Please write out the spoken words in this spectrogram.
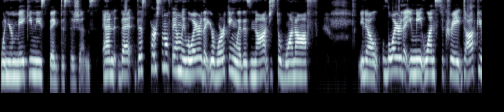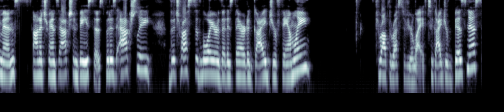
when you're making these big decisions. And that this personal family lawyer that you're working with is not just a one off, you know, lawyer that you meet once to create documents on a transaction basis, but is actually the trusted lawyer that is there to guide your family throughout the rest of your life, to guide your business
